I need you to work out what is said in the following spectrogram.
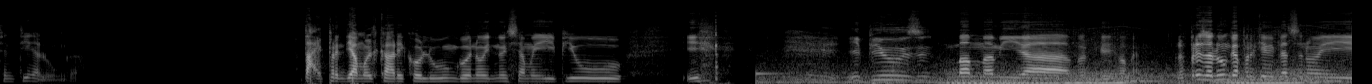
Centina lunga. Dai, prendiamo il carico lungo, noi, noi siamo i più... I, I più... Mamma mia, perché, vabbè. L'ho presa lunga perché mi piacciono i...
